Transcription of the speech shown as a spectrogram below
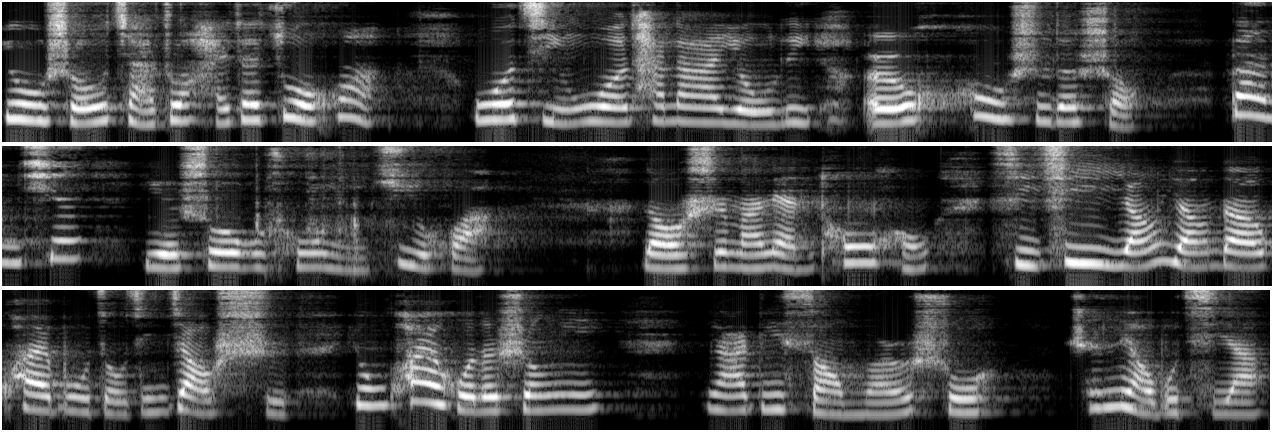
右手假装还在作画。我紧握他那有力而厚实的手，半天也说不出一句话。老师满脸通红，喜气洋洋地快步走进教室，用快活的声音压低嗓门说：“真了不起呀！”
